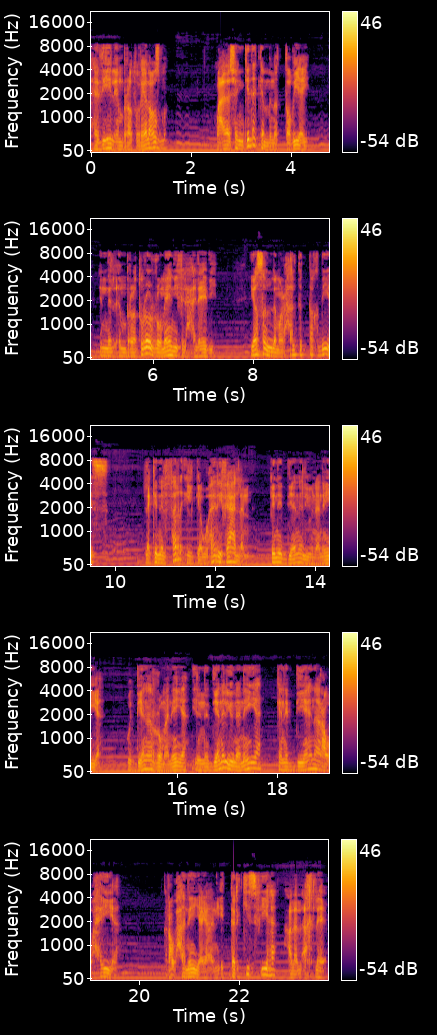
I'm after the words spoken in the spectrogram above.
هذه الإمبراطورية العظمى. وعلشان كده كان من الطبيعي إن الإمبراطور الروماني في الحالة دي يصل لمرحلة التقديس. لكن الفرق الجوهري فعلا بين الديانة اليونانية والديانة الرومانية إن الديانة اليونانية كانت ديانة روحية روحانية يعني التركيز فيها على الأخلاق.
